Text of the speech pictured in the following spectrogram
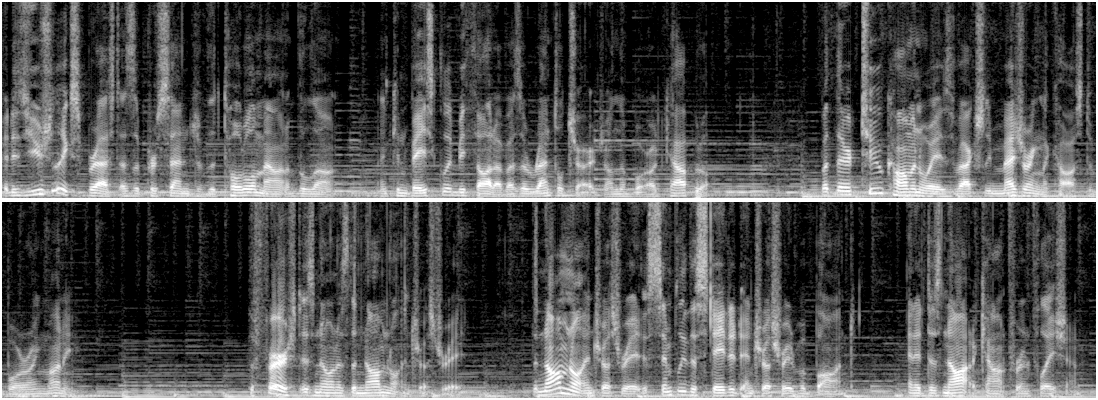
It is usually expressed as a percentage of the total amount of the loan and can basically be thought of as a rental charge on the borrowed capital. But there are two common ways of actually measuring the cost of borrowing money. The first is known as the nominal interest rate. The nominal interest rate is simply the stated interest rate of a bond, and it does not account for inflation.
